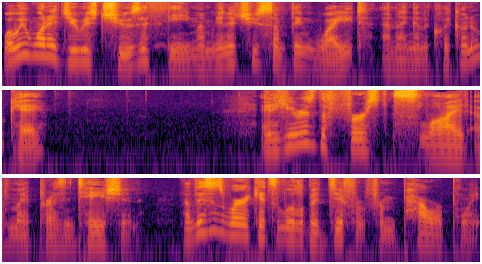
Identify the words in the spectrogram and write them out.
What we want to do is choose a theme. I'm going to choose something white, and I'm going to click on OK. And here is the first slide of my presentation. Now this is where it gets a little bit different from PowerPoint.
